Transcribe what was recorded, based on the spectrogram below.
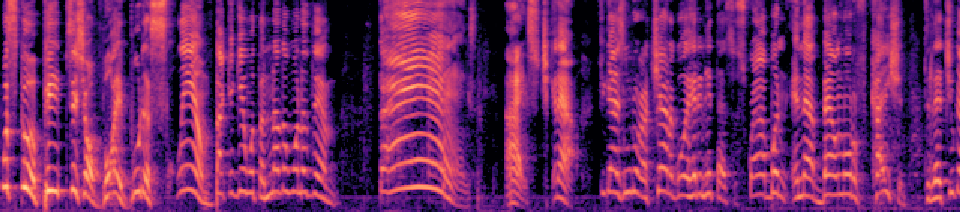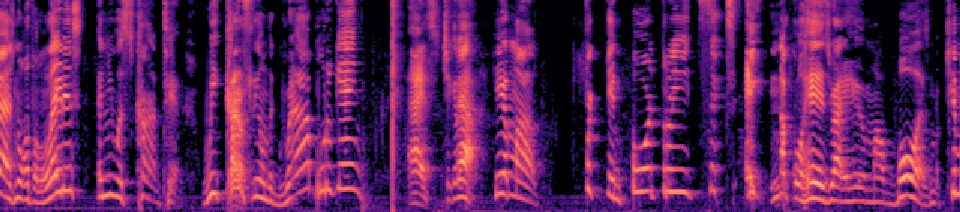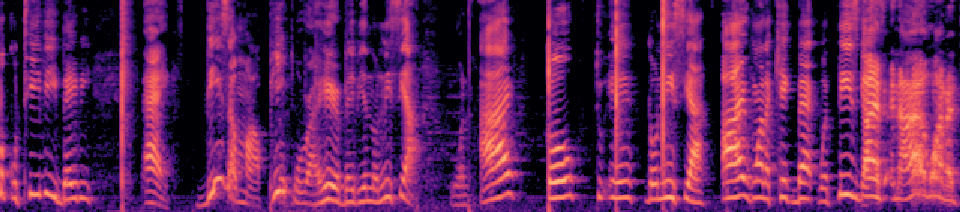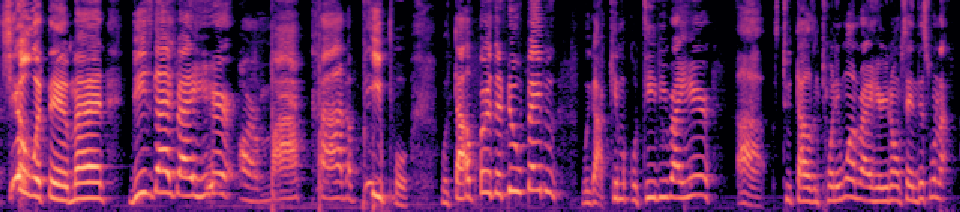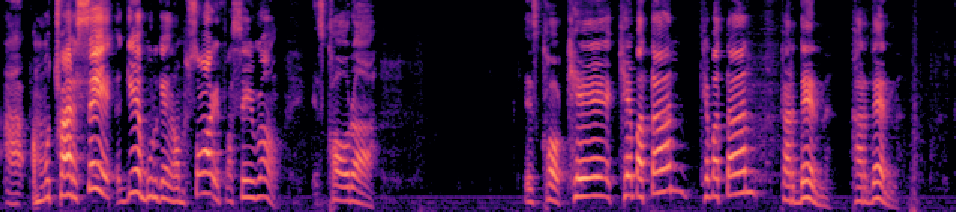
What's good, peeps? It's your boy Buddha Slim back again with another one of them. Thanks. Alright, so check it out. If you guys new to our channel, go ahead and hit that subscribe button and that bell notification to let you guys know all the latest and newest content. We constantly on the ground, Buddha Gang. Alright, so check it out. Here are my freaking four, three, six, eight knuckleheads right here, my boys, my chemical TV, baby. Hey, these are my people right here, baby. Indonesia. When I go to Indonesia, I want to kick back with these guys and I want to chill with them, man. These guys right here are my kind of people. Without further ado, baby, we got Chemical TV right here. Uh, it's 2021 right here. You know what I'm saying? This one, I, I'm gonna try to say it again, Buddha Gang. I'm sorry if I say it wrong. It's called uh, it's called Ke Kebatan Kebatan Carden Carden.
